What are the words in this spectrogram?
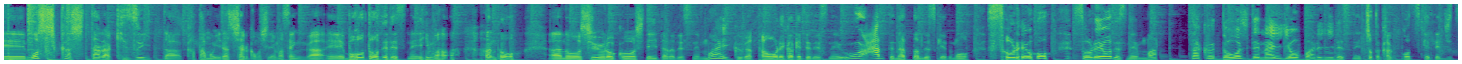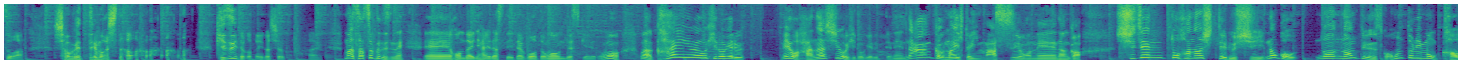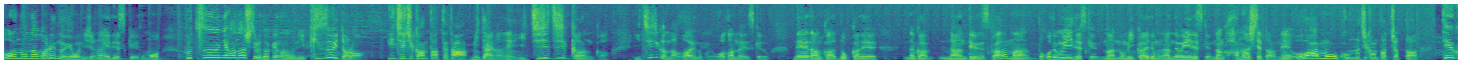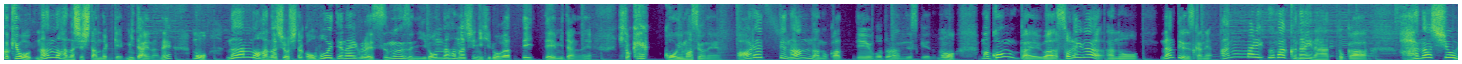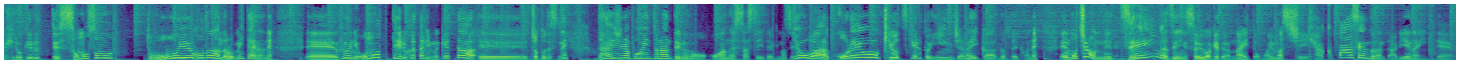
えーもしかしたら気づいた方もいらっしゃるかもしれませんが、えー冒頭でですね、今、あの、あの、収録をしていたらですね、マイクが倒れかけてですね、うわーってなったんですけれども、それを、それをですね、全く動じて内容ばりにですね、ちょっと格好つけて実は喋ってました。気づいた方いらっしゃるかな？はい。まあ早速ですね、えー本題に入らせていただこうと思うんですけれども、まあ会話を広げる。要は話を広げるってね、なんか上手い人いますよね。なんか、自然と話してるし、なんか、ななんていうんですか、本当にもう川の流れのようにじゃないですけれども、普通に話してるだけなのに気づいたら、1時間経ってたみたいなね。1時間か。1時間長いのかな？わかんないですけど。ねなんかどっかで、なんか、なんていうんですか？まあ、どこでもいいですけど、まあ飲み会でも何でもいいですけど、なんか話してたらね、うわもうこんな時間経っちゃった。っていうか今日何の話したんだっけ？みたいなね。もう何の話をしたか覚えてないぐらいスムーズにいろんな話に広がっていって、みたいなね。人結構いますよね。あれって何なのかっていうことなんですけれども、まあ今回はそれが、あの、なんていうんですかね、あんまり上手くないなとか、話を広げるってそもそもどういうことなんだろうみたいなね、えー、ふうに思っている方に向けた、えー、ちょっとですね、大事なポイントなんていうのをお話しさせていただきます。要は、これを気をつけるといいんじゃないかだったりとかね、えーもちろんね、全員が全員そういうわけではないと思いますし、100%なんてありえないんで、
